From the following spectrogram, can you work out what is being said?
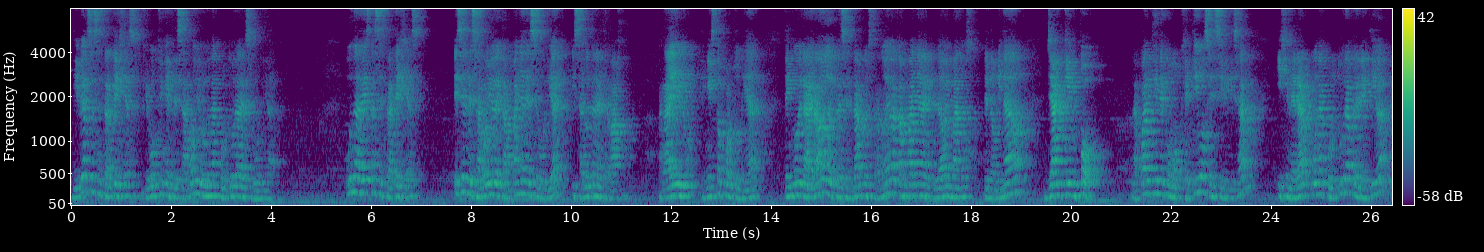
diversas estrategias que busquen el desarrollo de una cultura de seguridad. Una de estas estrategias es el desarrollo de campañas de seguridad y salud en el trabajo. Para ello, en esta oportunidad, tengo el agrado de presentar nuestra nueva campaña de cuidado de manos denominada Yanken Po, la cual tiene como objetivo sensibilizar y generar una cultura preventiva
